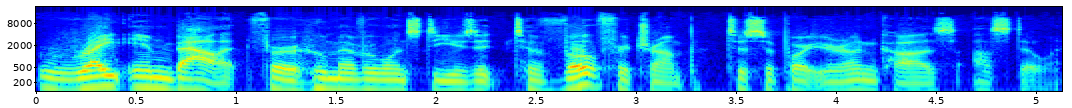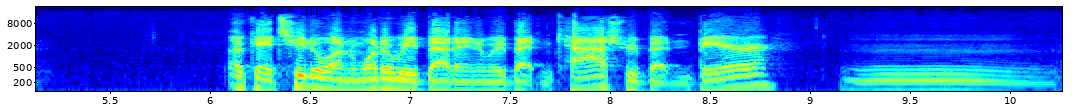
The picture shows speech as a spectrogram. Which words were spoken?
write-in ballot for whomever wants to use it to vote for Trump to support your own cause. I'll still win. Okay, two to one. What are we betting? Are we betting cash? Are we betting beer? Mm.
